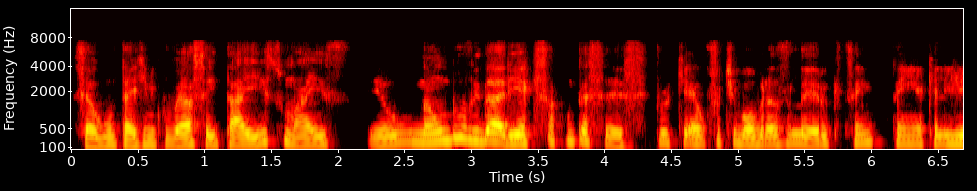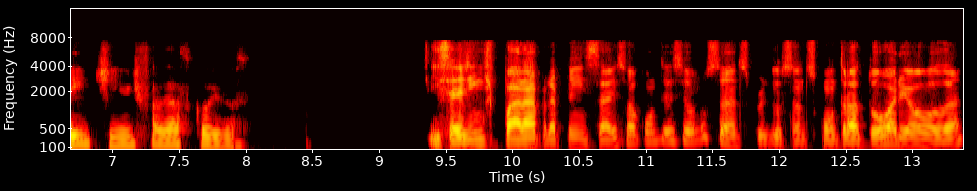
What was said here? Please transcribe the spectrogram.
se algum técnico vai aceitar isso, mas eu não duvidaria que isso acontecesse, porque é o futebol brasileiro que sempre tem aquele jeitinho de fazer as coisas. E se a gente parar para pensar, isso aconteceu no Santos, porque o Santos contratou o Ariel Roland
